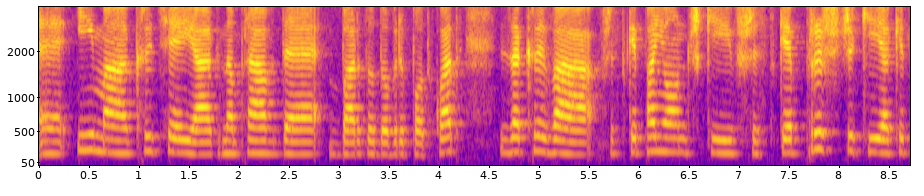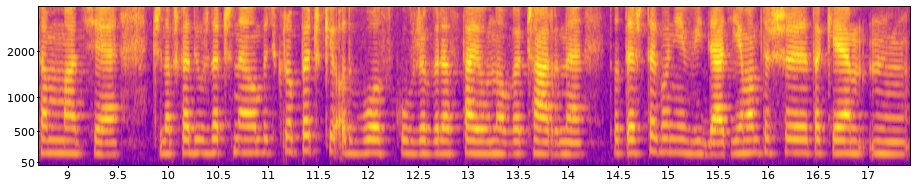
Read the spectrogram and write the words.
e, i ma krycie jak naprawdę bardzo dobry podkład. Zakrywa wszystkie pajączki, wszystkie pryszczyki, jakie tam macie, czy na przykład już zaczynają być kropeczki od włosków, że wyrastają nowe czarne, to też tego nie widać. Ja mam też e, takie mm,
